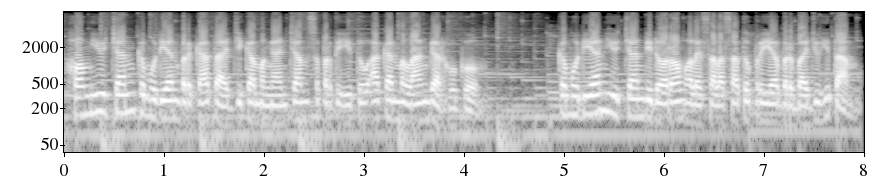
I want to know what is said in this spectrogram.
Hong Yu Chan kemudian berkata jika mengancam seperti itu akan melanggar hukum. Kemudian Yu Chan didorong oleh salah satu pria berbaju hitam.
